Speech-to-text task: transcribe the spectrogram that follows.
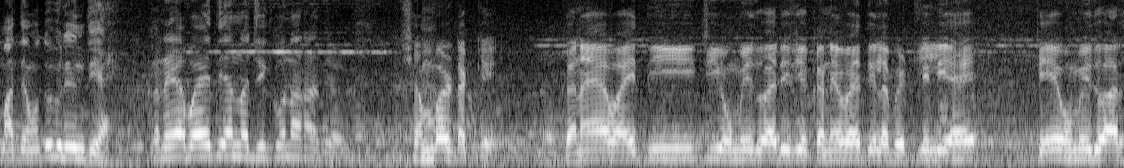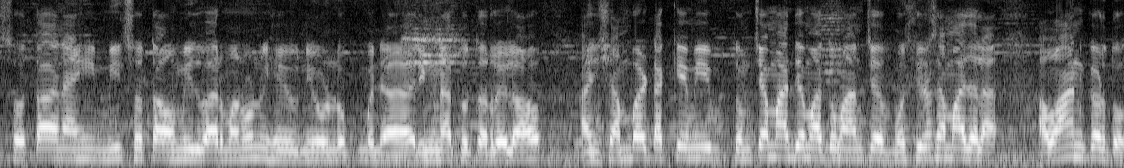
माध्यमातून विनंती आहे. कन्हैया बाहिती यांना जिंकवणार यावेळी. शंभर टक्के. कन्हैया बायतीची उमेदवारी जी कन्हैया बायतीला भेटलेली आहे ते उमेदवार स्वतः नाही मी स्वतः उमेदवार म्हणून हे निवडणूक रिंगणात उतरलेलो आहो आणि शंभर टक्के मी तुमच्या माध्यमातून आमच्या मुस्लिम समाजाला आवाहन करतो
